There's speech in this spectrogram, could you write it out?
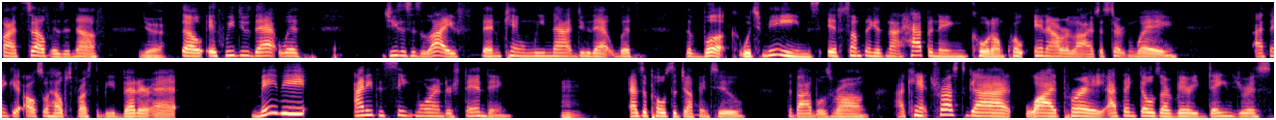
by itself is enough. yeah. So if we do that with Jesus's life, then can we not do that with the book? Which means if something is not happening, quote unquote, in our lives a certain way, I think it also helps for us to be better at maybe I need to seek more understanding Mm, as opposed to jumping to the Bible's wrong. I can't trust God. Why pray? I think those are very dangerous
